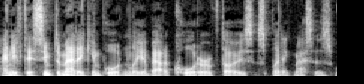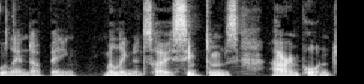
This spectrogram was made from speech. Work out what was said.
And if they're symptomatic, importantly, about a quarter of those splenic masses will end up being malignant. So symptoms are important.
